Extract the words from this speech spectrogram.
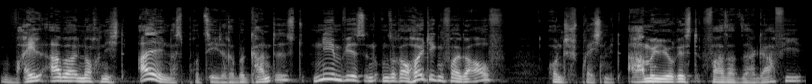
Weil aber noch nicht allen das Prozedere bekannt ist, nehmen wir es in unserer heutigen Folge auf und sprechen mit Arme-Jurist Fasad Sagafi,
